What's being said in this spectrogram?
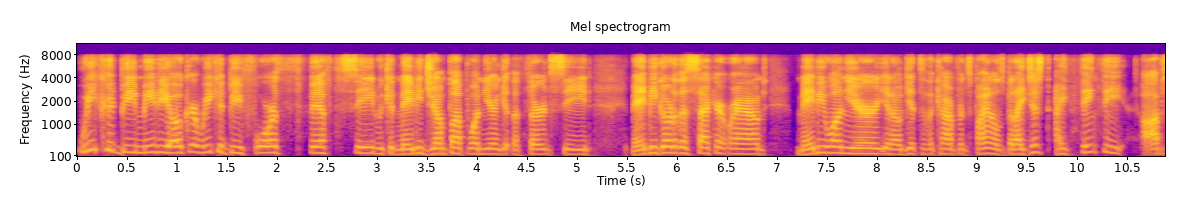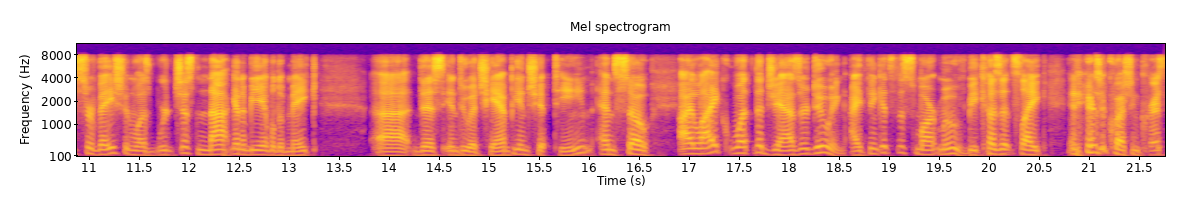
we could be mediocre. We could be fourth, fifth seed. We could maybe jump up one year and get the third seed, maybe go to the second round, maybe one year, you know, get to the conference finals. But I just, I think the observation was we're just not going to be able to make uh, this into a championship team. And so I like what the Jazz are doing. I think it's the smart move because it's like, and here's a question, Chris.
